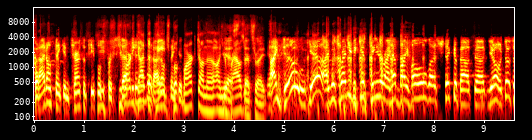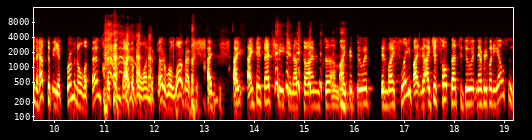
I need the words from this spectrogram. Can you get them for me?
But I don't think in terms of people's perception You've already got of the it, I don't page think it, bookmarked on the on your yes, browser. that's right. I do. Yeah, I was ready to give Peter. I have my whole uh, shtick about uh, you know it doesn't have to be a criminal offense that's indictable under federal law. I, I I did that speech enough times. Um, I could do it in my sleep. I, I just hope not to do it in everybody else's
